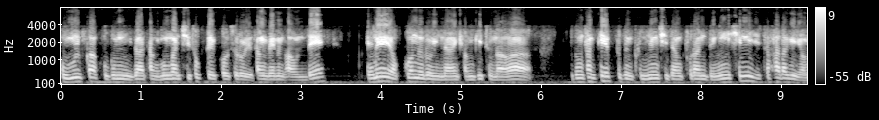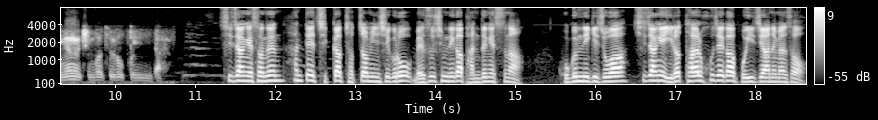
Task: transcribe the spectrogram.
고물가 고금리가 당분간 지속될 것으로 예상되는 가운데 대내 여건으로 인한 경기 둔화와 부동산 PF 등 금융시장 불안 등이 심리지수 하락에 영향을 준 것으로 보입니다. 시장에서는 한때 집값 저점 인식으로 매수 심리가 반등했으나 고금리 기조와 시장에 이렇다 할 호재가 보이지 않으면서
